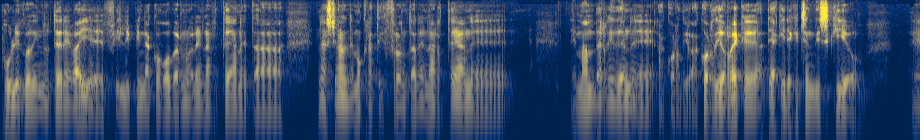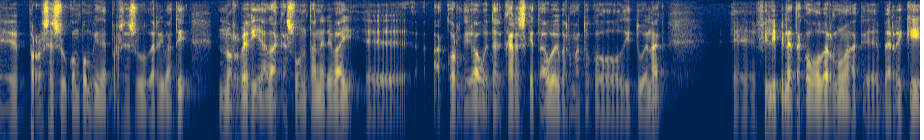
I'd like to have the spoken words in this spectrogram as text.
publiko egin dut ere bai e, Filipinako gobernuaren artean eta National Democratic Frontaren artean e, eman berri den e, akordio. Akordio horrek e, ateak irekitzen dizkio e, prozesu, konponbide prozesu berri bati. Norvegia da kasu hontan ere bai e, akordio hau eta elkarrezketa hauek bermatuko dituenak. E, Filipinetako gobernuak e, berriki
